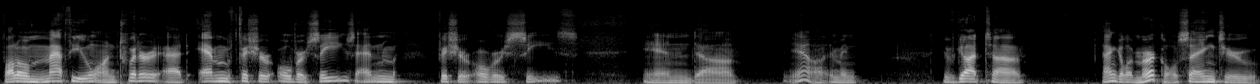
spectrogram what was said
follow Matthew on Twitter at M Fisher Overseas, M Fisher Overseas. And uh, yeah, I mean, you've got uh, Angela Merkel saying to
